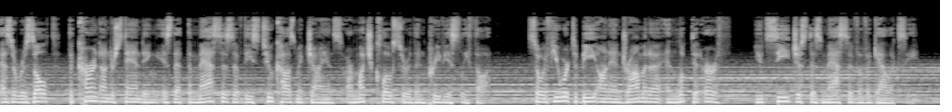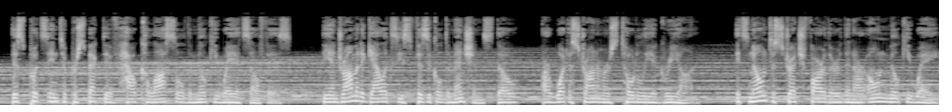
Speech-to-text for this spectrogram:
As a result, the current understanding is that the masses of these two cosmic giants are much closer than previously thought. So if you were to be on Andromeda and looked at Earth, you'd see just as massive of a galaxy. This puts into perspective how colossal the Milky Way itself is. The Andromeda Galaxy's physical dimensions, though, are what astronomers totally agree on. It's known to stretch farther than our own Milky Way,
